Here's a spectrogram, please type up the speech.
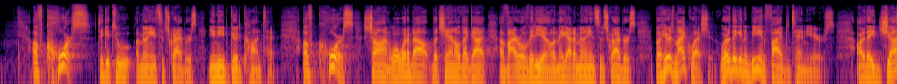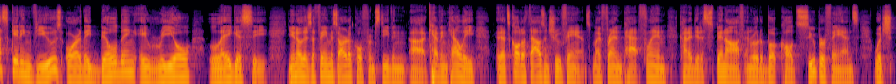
Of course, to get to a million subscribers, you need good content. Of course, Sean, well, what about the channel that got a viral video and they got a million subscribers? But here's my question Where are they going to be in five to 10 years? Are they just getting views or are they building a real legacy? You know, there's a famous article from Stephen, uh, Kevin Kelly that's called A Thousand True Fans. My friend Pat Flynn kind of did a spinoff and wrote a book called Super Fans, which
